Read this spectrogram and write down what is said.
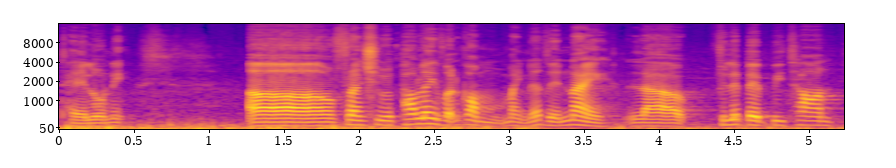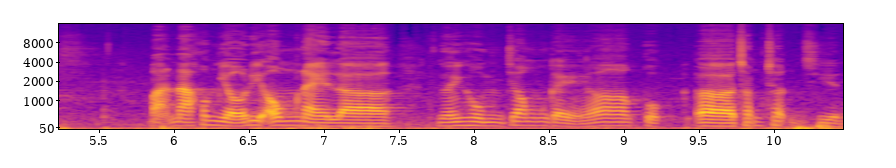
thế luôn ý uh, French Republic vẫn còn mảnh đất dưới này là Philippe Pétain bạn nào không nhớ thì ông này là người anh hùng trong cái uh, cuộc uh, trong trận chiến.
